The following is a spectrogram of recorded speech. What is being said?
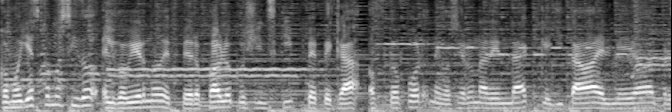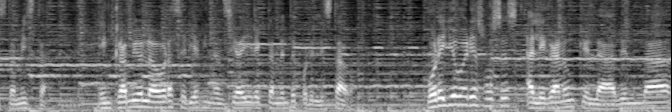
Como ya es conocido, el gobierno de Pedro Pablo Kuczynski, PPK, optó por negociar una adenda que quitaba el medio al prestamista. En cambio, la obra sería financiada directamente por el Estado. Por ello, varias voces alegaron que la adenda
